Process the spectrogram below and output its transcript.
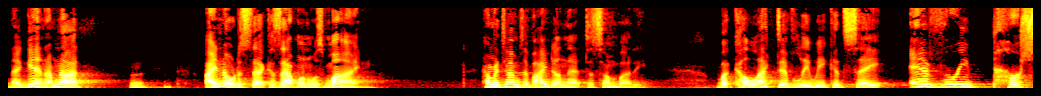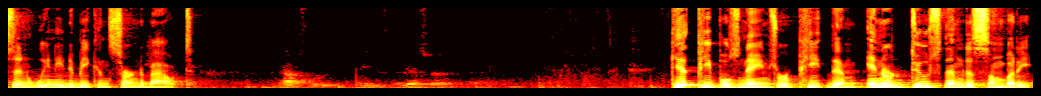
Now, again, I'm not, I noticed that because that one was mine. How many times have I done that to somebody? But collectively, we could say every person we need to be concerned about. Get people's names, repeat them, introduce them to somebody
